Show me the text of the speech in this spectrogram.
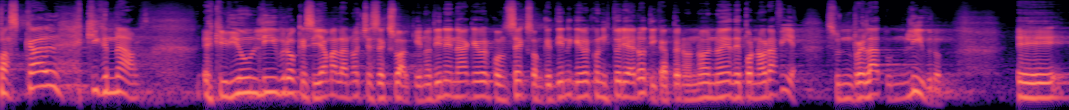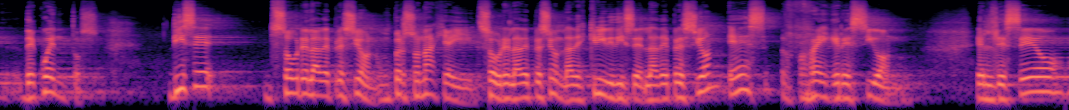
Pascal Quignard escribió un libro que se llama La Noche Sexual, que no tiene nada que ver con sexo, aunque tiene que ver con historia erótica, pero no, no es de pornografía, es un relato, un libro eh, de cuentos. Dice sobre la depresión, un personaje ahí, sobre la depresión, la describe y dice, la depresión es regresión, el deseo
